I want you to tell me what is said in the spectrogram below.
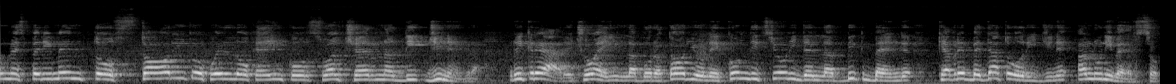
un esperimento storico, quello che è in corso al CERN di Ginevra. Ricreare cioè in laboratorio le condizioni del Big Bang che avrebbe dato origine all'universo.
